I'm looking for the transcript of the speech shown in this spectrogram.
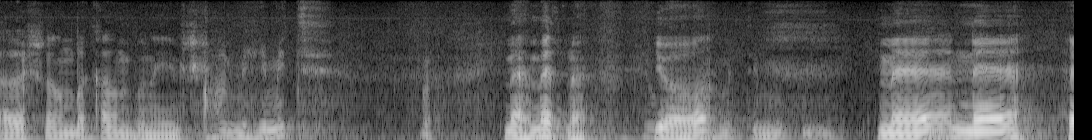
Araştıralım bakalım bu neymiş. Ha Mehmet. Mehmet mi? Yo. Mehmet değil mi? M N H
